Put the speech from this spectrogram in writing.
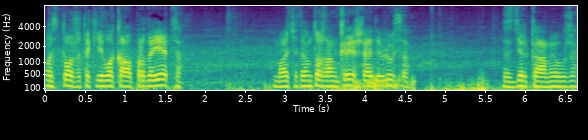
Ось теж такий локал продається. Бачите, ну теж там криша, я дивлюся. З дірками вже.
